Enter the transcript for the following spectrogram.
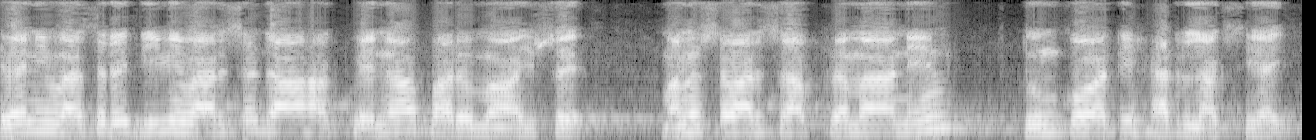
එවැනි වසර දිවි වර්ෂ 1000ක් වෙනවා පරමායුෂ මනුෂ්‍ය වර්ෂ ප්‍රමාණයෙන් 3 කෝටි 60 ලක්ෂයයි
